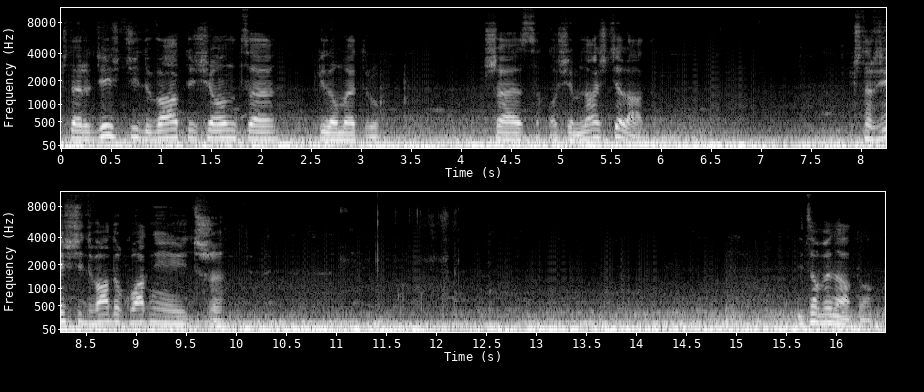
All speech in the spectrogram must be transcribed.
42 tysiące kilometrów przez 18 lat. 42 dokładnie i 3. I co wy na to?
